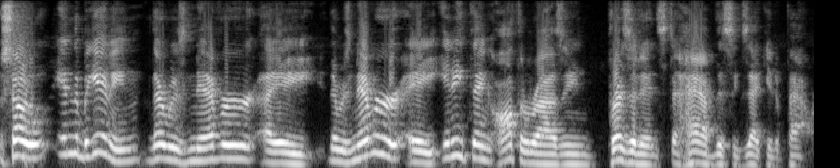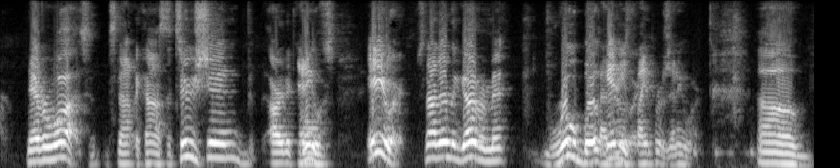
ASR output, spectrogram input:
so in the beginning, there was never a there was never a anything authorizing presidents to have this executive power. Never was. It's not in the Constitution, articles anywhere. It's not in the government rule book anywhere. papers anywhere. Um,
